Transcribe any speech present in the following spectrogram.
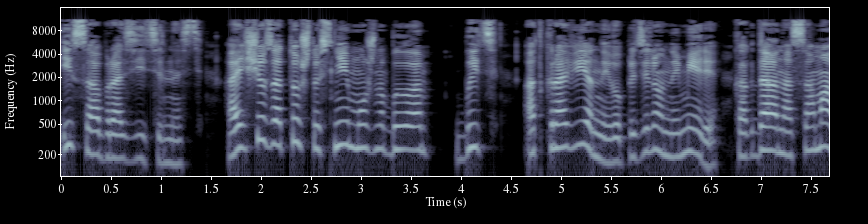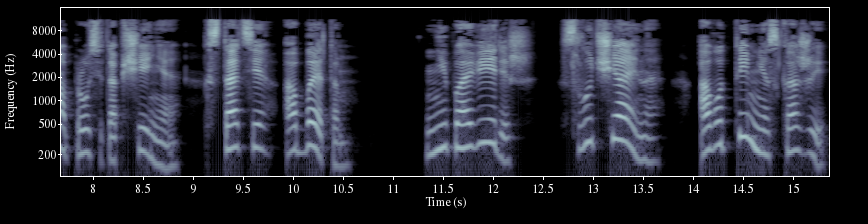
и сообразительность, а еще за то, что с ней можно было быть откровенной в определенной мере, когда она сама просит общения. Кстати, об этом. «Не поверишь? Случайно. А вот ты мне скажи,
